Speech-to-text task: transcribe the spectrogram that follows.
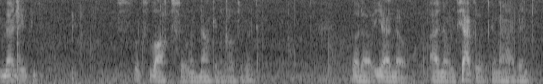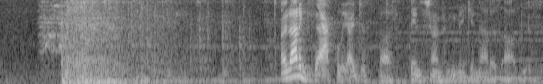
Imagine if you... This looks locked, so we're not gonna go through it. But, uh, yeah, no. I know exactly what's gonna happen. Uh, not exactly, I just thought. James trying to make it not as obvious.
